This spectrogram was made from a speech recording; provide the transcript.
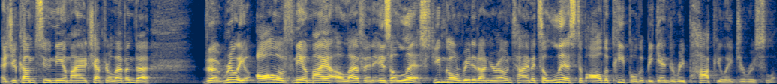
As you come to Nehemiah chapter 11, the the really all of Nehemiah 11 is a list. You can go and read it on your own time. It's a list of all the people that began to repopulate Jerusalem.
